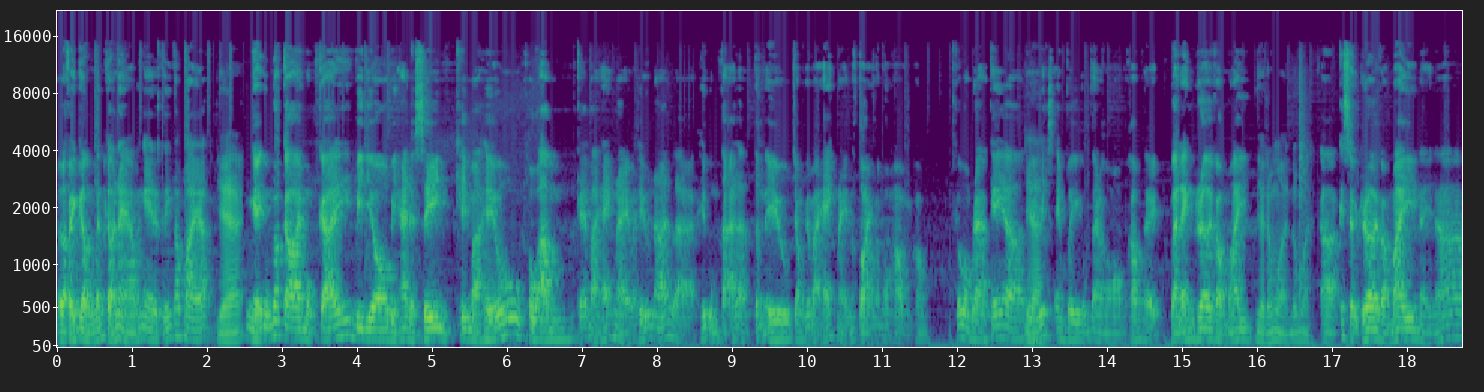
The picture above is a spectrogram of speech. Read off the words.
Là phải gần đến cỡ nào mới nghe được tiếng tóc bay á? Dạ. Nghĩa cũng có coi một cái video behind the scene khi mà hiếu thu âm cái bài hát này và hiếu nói là hiếu cũng tả là tình yêu trong cái bài hát này nó toàn là màu hồng không có vòng ra cái uh, Dạ. lyrics mv cũng toàn là màu hồng không thiệt. Và đang rơi vào mây. Dạ đúng rồi đúng rồi. À, cái sự rơi vào mây này nó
